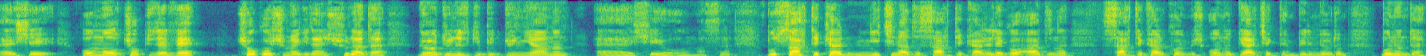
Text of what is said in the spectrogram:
e, şey o mold çok güzel ve çok hoşuma giden şurada gördüğünüz gibi dünyanın e, şeyi olması. Bu sahtekar niçin adı sahtekar? Lego adını sahtekar koymuş. Onu gerçekten bilmiyorum. Bunun da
